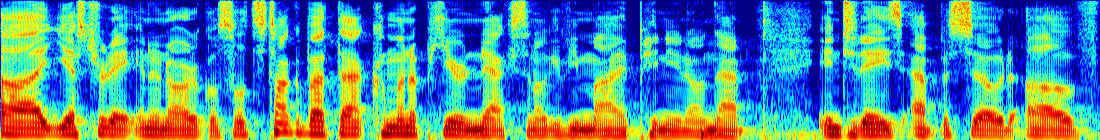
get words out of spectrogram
uh, yesterday in an article. So let's talk about that coming up here next, and I'll give you my opinion on that in today's episode of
